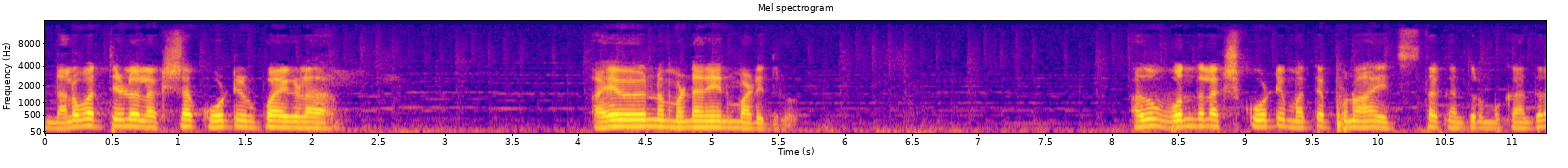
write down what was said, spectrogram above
ನಲವತ್ತೇಳು ಲಕ್ಷ ಕೋಟಿ ರೂಪಾಯಿಗಳ ಆಯವ್ಯಯವನ್ನು ಮಂಡನೆಯನ್ನು ಮಾಡಿದರು. ಅದು ಒಂದು ಲಕ್ಷ ಕೋಟಿ ಮತ್ತೆ ಪುನಃ ಹೆಚ್ಚಿಸ್ತಕ್ಕಂಥದ್ರ ಮುಖಾಂತರ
